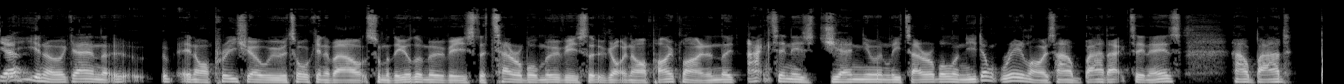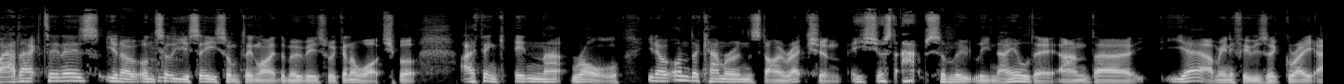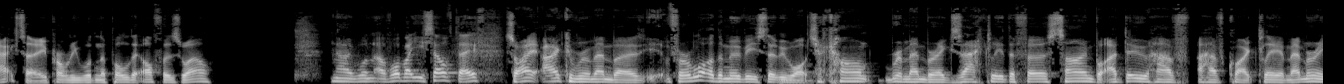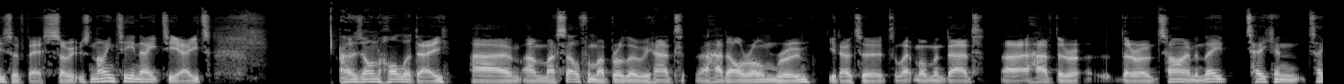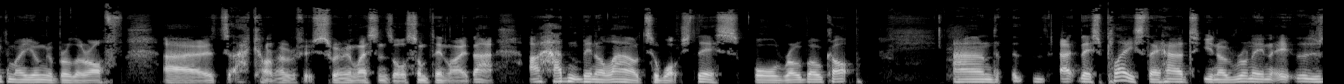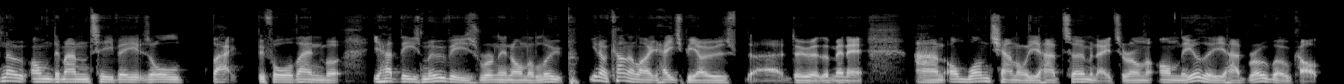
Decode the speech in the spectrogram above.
yeah. You know, again, uh, in our pre-show, we were talking about some of the other movies, the terrible movies that we've got in our pipeline, and the acting is genuinely terrible, and you don't realise how bad acting is, how bad bad acting is, you know, until you see something like the movies we're going to watch. But I think in that role, you know, under Cameron's direction, he's just absolutely nailed it. And uh, yeah, I mean, if he was a great actor, he probably wouldn't have pulled it off as well. No, I wouldn't have. What about yourself, Dave? So I, I can remember for a lot of the movies that we watch, I can't remember exactly the first time, but I do have I have quite clear memories of this. So it was 1988. I was on holiday, um, and myself and my brother we had had our own room, you know, to to let mum and dad uh, have their their own time, and they'd taken taken my younger brother off. Uh, I can't remember if it was swimming lessons or something like that. I hadn't been allowed to watch this or RoboCop. And at this place, they had, you know, running, it, there was no on demand TV. It was all back before then, but you had these movies running on a loop, you know, kind of like HBO's uh, do at the minute. And on one channel you had Terminator, on on the other you had RoboCop.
